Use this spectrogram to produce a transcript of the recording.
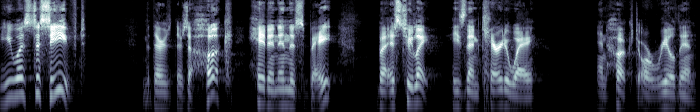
he was deceived. There's, there's a hook hidden in this bait, but it's too late. He's then carried away and hooked or reeled in.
